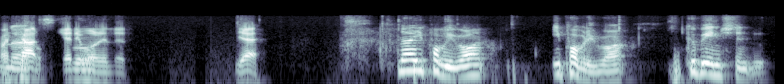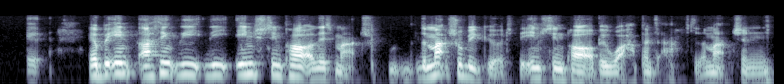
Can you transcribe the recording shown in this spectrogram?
I No, can't see anyone in the. Yeah. No, you're probably right. You're probably right. Could be interesting. It- It'll be. In, I think the the interesting part of this match, the match will be good. The interesting part will be what happens after the match and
